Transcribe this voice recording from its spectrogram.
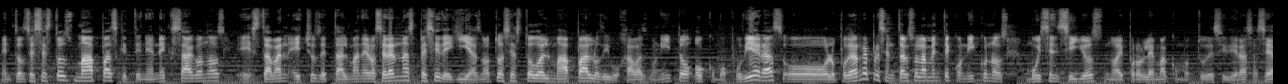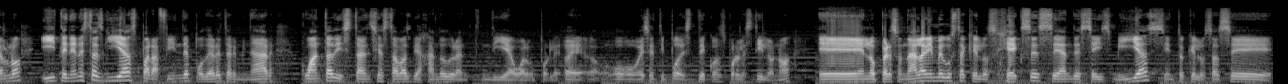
Entonces estos mapas que tenían hexágonos estaban hechos de tal manera, o sea, eran una especie de guías, ¿no? Tú hacías todo el mapa, lo dibujabas bonito o como pudieras, o lo podías representar solamente con iconos muy sencillos, no hay problema como tú decidieras hacerlo. Y tenían estas guías para fin de poder determinar cuánta distancia estabas viajando durante un día o algo por, eh, o ese tipo de, cosas por el estilo, ¿no? Eh, en lo personal a mí me gusta que los hexes sean de 6 millas, siento que los hace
